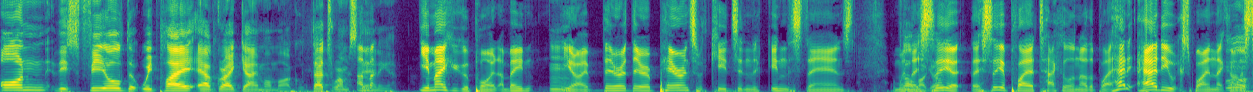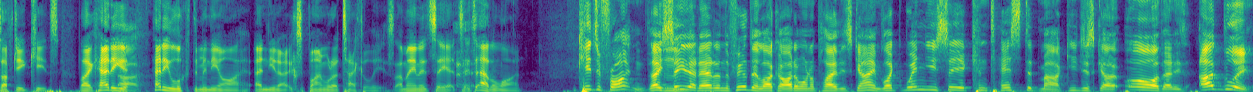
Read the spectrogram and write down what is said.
on this field that we play our great game on, Michael. That's where I'm Um, standing at. You make a good point. I mean, Mm. you know, there are, there are parents with kids in the in the stands, and when Oh they see a they see a player tackle another player, how do, how do you explain that kind Ugh. of stuff to your kids? Like, how do you Ah. how do you look them in the eye and you know explain what a tackle is? I mean, it's yeah, it's, it's out of line. Kids are frightened. They Mm. see that out in the field. They're like, I don't want to play this game. Like when you see a contested mark, you just go, oh, that is ugly.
